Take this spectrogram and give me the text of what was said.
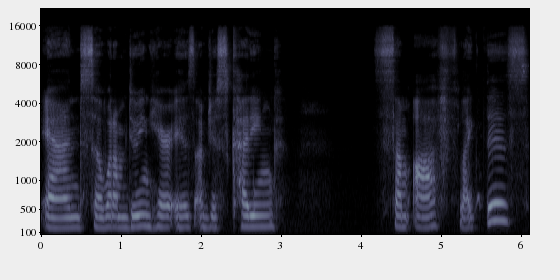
And so what I'm doing here is I'm just cutting some off like this.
